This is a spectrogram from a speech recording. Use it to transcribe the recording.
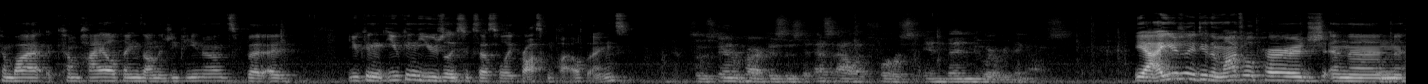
combi- compile things on the GPU nodes, but I, you can you can usually successfully cross compile things. So standard practice is to salloc first and then do everything else. Yeah, I usually do the module purge and then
